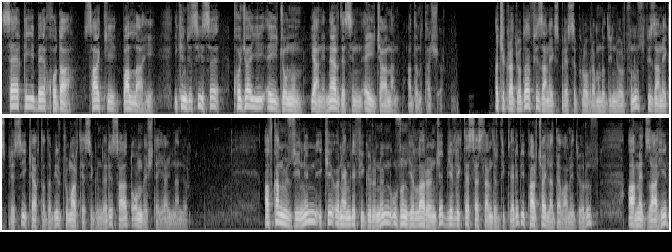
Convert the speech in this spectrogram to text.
Seki be Hoda, Saki Vallahi. İkincisi ise Kocayı Ey Conun yani Neredesin Ey Canan adını taşıyor. Açık Radyo'da Fizan Ekspresi programını dinliyorsunuz. Fizan Ekspresi iki haftada bir cumartesi günleri saat 15'te yayınlanıyor. Afgan müziğinin iki önemli figürünün uzun yıllar önce birlikte seslendirdikleri bir parçayla devam ediyoruz. Ahmet Zahir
